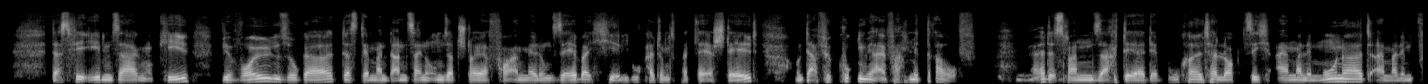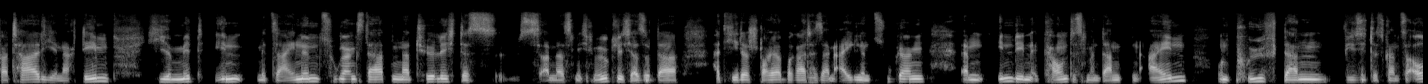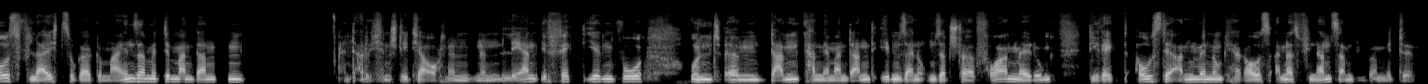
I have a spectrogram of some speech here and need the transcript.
Dass wir eben sagen, okay, wir wollen sogar, dass der Mandant seine Umsatzsteuervoranmeldung selber hier im Buchhaltungsbutler erstellt. Und dafür gucken wir einfach mit drauf. Ja, dass man sagt, der, der Buchhalter lockt sich einmal im Monat, einmal im Quartal, je nachdem, hier mit in, mit seinen Zugangsdaten natürlich. Das ist anders nicht möglich. Also da hat jeder Steuerberater seinen eigenen Zugang ähm, in den Account des Mandanten ein und prüft dann, wie sieht das Ganze aus, vielleicht sogar gemeinsam mit dem Mandanten, Dadurch entsteht ja auch ein, ein Lerneffekt irgendwo und ähm, dann kann der Mandant eben seine Umsatzsteuervoranmeldung direkt aus der Anwendung heraus an das Finanzamt übermitteln.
